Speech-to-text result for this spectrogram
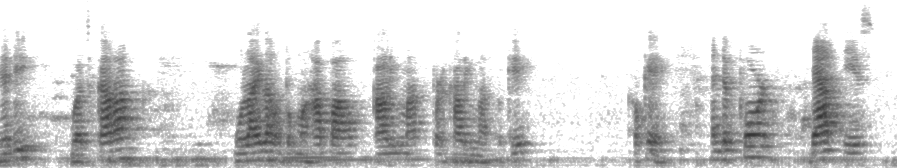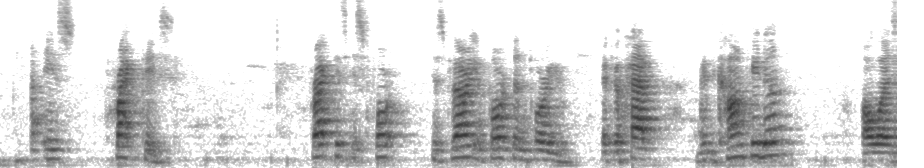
Jadi, buat sekarang, mulailah untuk menghafal kalimat per kalimat, oke? Okay? Oke, okay. and the fourth, that is, that is practice. Practice is for is very important for you. If you have good confidence, always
